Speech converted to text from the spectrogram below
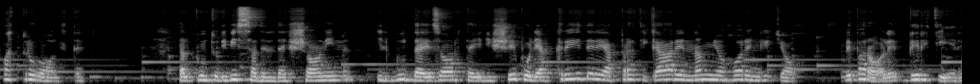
quattro volte. Dal punto di vista del Daishonin, il Buddha esorta i discepoli a credere e a praticare Nammyoho Renge Kyo, le parole veritiere.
